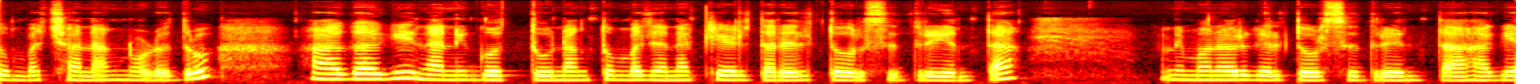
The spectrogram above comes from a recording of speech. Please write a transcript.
ತುಂಬ ಚೆನ್ನಾಗಿ ನೋಡಿದ್ರು. ಹಾಗಾಗಿ ನನಗೆ ಗೊತ್ತು, ನಂಗೆ ತುಂಬ ಜನ ಕೇಳ್ತಾರೆ ಎಲ್ಲಿ ತೋರಿಸಿದ್ರಿ ಅಂತ. ನಿಮ್ಮನೆಯವ್ರಿಗೆ ಎಲ್ಲಿ ತೋರಿಸಿದ್ರಿ ಅಂತ. ಹಾಗೆ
